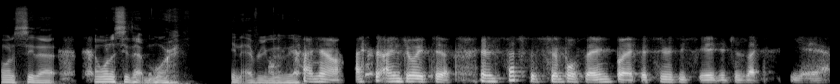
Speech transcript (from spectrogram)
I want to see that. I want to see that more in every movie. I know. I, I enjoy it too. And it's such a simple thing, but as soon as you see it, you're just like, yeah,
